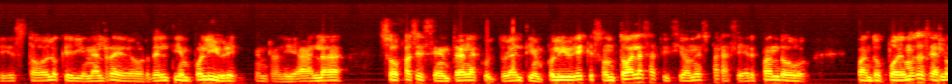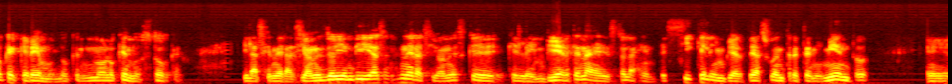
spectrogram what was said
¿sí? es todo lo que viene alrededor del tiempo libre. En realidad la SOFA se centra en la cultura del tiempo libre, que son todas las aficiones para hacer cuando, cuando podemos hacer lo que queremos, lo que, no lo que nos toca. Y las generaciones de hoy en día son generaciones que, que le invierten a esto, la gente sí que le invierte a su entretenimiento. Eh,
